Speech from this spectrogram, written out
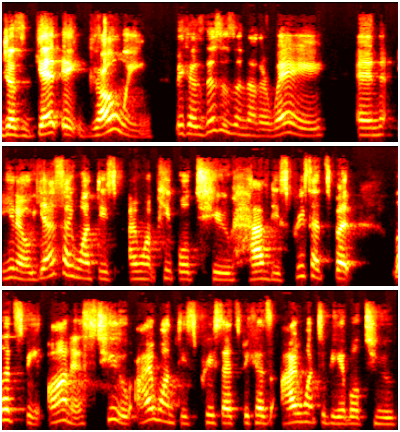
Just get it going because this is another way. And you know, yes, I want these, I want people to have these presets, but let's be honest too. I want these presets because I want to be able to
